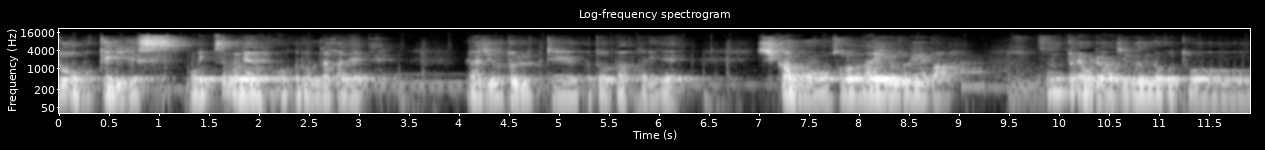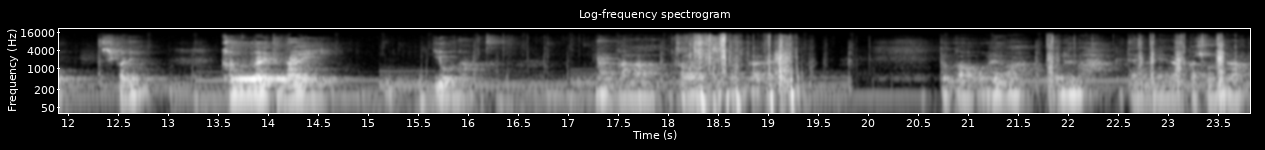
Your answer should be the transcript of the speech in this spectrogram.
どうも、ケリーです。もういつもね、お風呂の中で、ラジオを撮るっていうことばっかりで、しかも、その内容といえば、本当に俺は自分のことしかね、考えてないような、なんか、その自分が誰とか、俺は、俺は、みたいなね、なんかそんな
